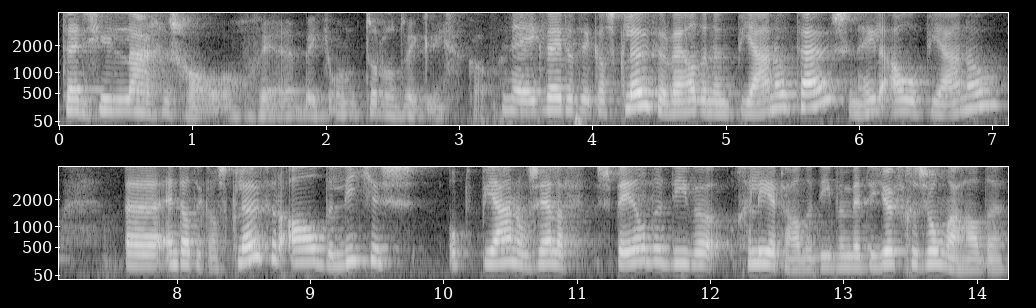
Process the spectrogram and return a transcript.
tijdens je lagere school ongeveer een beetje on, tot ontwikkeling gekomen? Nee, ik weet dat ik als kleuter... Wij hadden een piano thuis, een hele oude piano. Uh, en dat ik als kleuter al de liedjes op de piano zelf speelde... die we geleerd hadden, die we met de juf gezongen hadden...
